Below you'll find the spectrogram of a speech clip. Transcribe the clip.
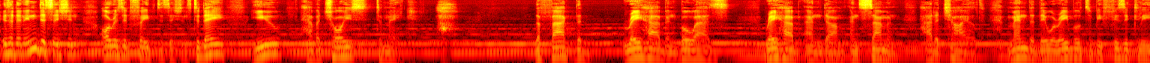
Is it an indecision or is it faith decisions? Today, you have a choice to make. the fact that Rahab and Boaz, Rahab and, um, and Salmon had a child meant that they were able to be physically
